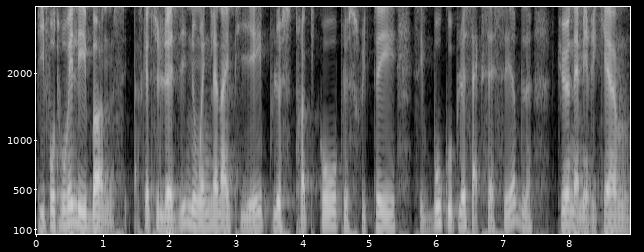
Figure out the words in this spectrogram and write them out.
Puis, il faut trouver les bonnes aussi. Parce que tu l'as dit, New England IPA, plus tropicaux, plus fruité, c'est beaucoup beaucoup plus accessible qu'une américaine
